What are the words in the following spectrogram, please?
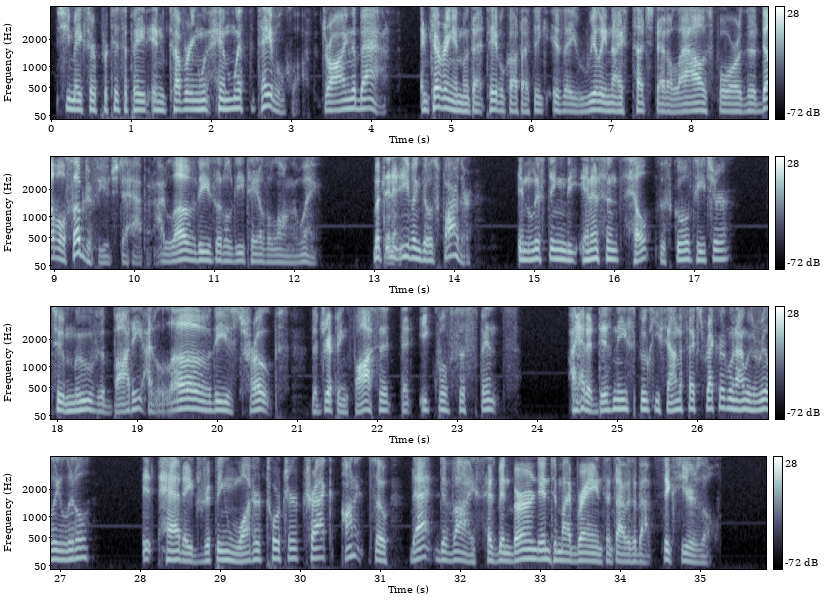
She makes her participate in covering him with the tablecloth, drawing the bath, and covering him with that tablecloth, I think, is a really nice touch that allows for the double subterfuge to happen. I love these little details along the way. But then it even goes farther. Enlisting the innocence help the school teacher to move the body. I love these tropes. The dripping faucet that equals suspense. I had a Disney spooky sound effects record when I was really little. It had a dripping water torture track on it. So that device has been burned into my brain since I was about six years old.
